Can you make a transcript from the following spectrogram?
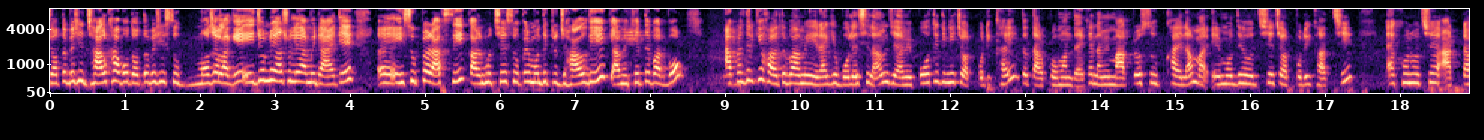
যত বেশি ঝাল খাব, তত বেশি স্যুপ মজা লাগে। এই জন্যই আসলে আমি ডায়েটে এই স্যুপটা রাখছি। কারণ হচ্ছে স্যুপের মধ্যে একটু ঝাল দিয়ে আমি খেতে পারব। আপনাদেরকে হয়তো বা আমি এর আগে বলেছিলাম যে আমি প্রতিদিনই চটপটি খাই? তো তার প্রমাণ দেখেন, আমি মাত্র স্যুপ খাইলাম। আর এর মধ্যে হচ্ছে চটপটি খাচ্ছি। এখন হচ্ছে আটটা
